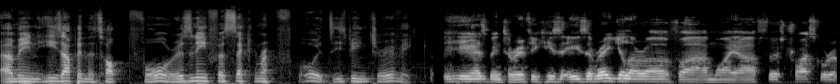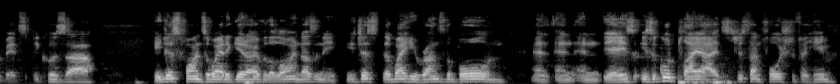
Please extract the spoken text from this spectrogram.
I mean, he's up in the top four, isn't he, for second row forwards? He's been terrific. He has been terrific. He's he's a regular of uh, my uh, first try scorer bets because uh, he just finds a way to get over the line, doesn't he? He's just the way he runs the ball and and and, and yeah, he's, he's a good player. It's just unfortunate for him.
